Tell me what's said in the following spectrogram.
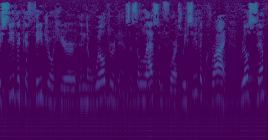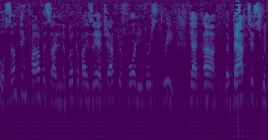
we see the cathedral here in the wilderness. It's a lesson for us. We see the cry, real simple, something prophesied in the book of Isaiah, chapter 40, verse 3, that uh, the Baptist would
